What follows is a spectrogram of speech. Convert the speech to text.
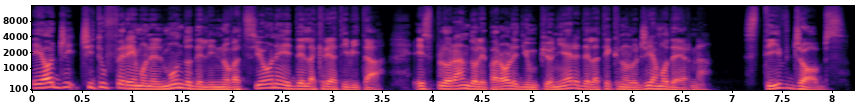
e oggi ci tufferemo nel mondo dell'innovazione e della creatività, esplorando le parole di un pioniere della tecnologia moderna, Steve Jobs.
